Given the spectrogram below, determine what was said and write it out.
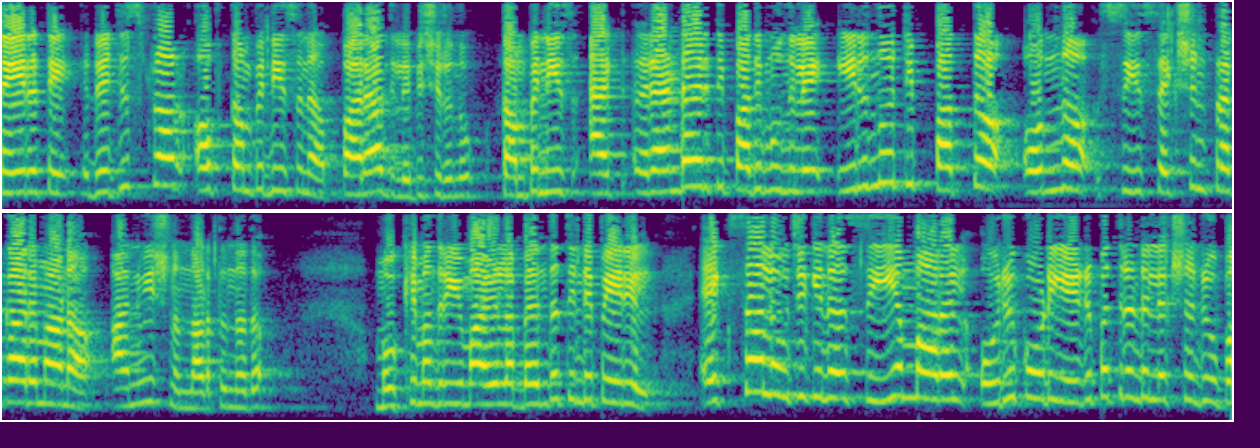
നേരത്തെ രജിസ്ട്രാർ ഓഫ് കമ്പനീസിന് പരാതി ലഭിച്ചിരുന്നു. കമ്പനീസ് ആക്ട് രണ്ടായിരത്തി പതിമൂന്നിലെ ഇരുന്നൂറ്റി പത്ത് ഒന്ന് സി സെക്ഷൻ പ്രകാരമാണ് അന്വേഷണം നടത്തുന്നത്. മുഖ്യമന്ത്രിയുമായുള്ള ബന്ധത്തിന്റെ പേരിൽ എക്സാലോജിക്കിന് സി എം ആർ എൽ ഒരു കോടി എഴുപത്തിരണ്ട് ലക്ഷം രൂപ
